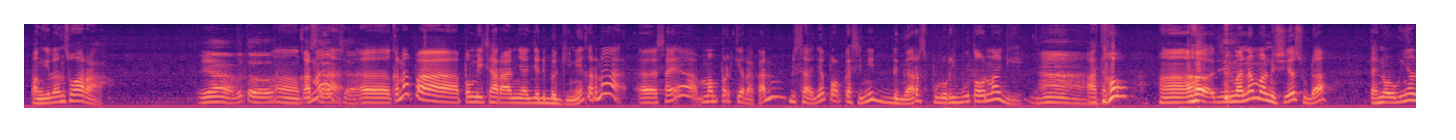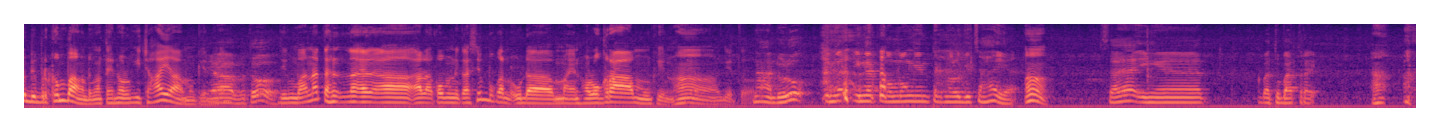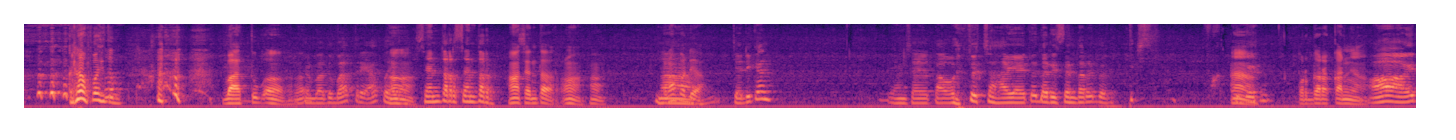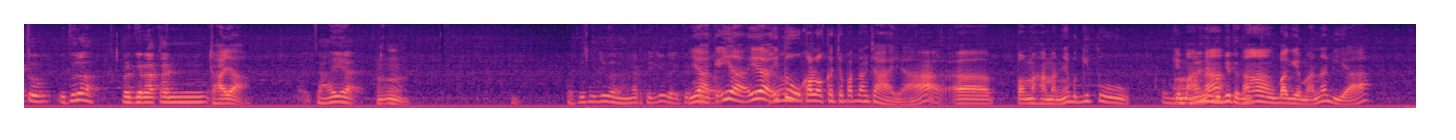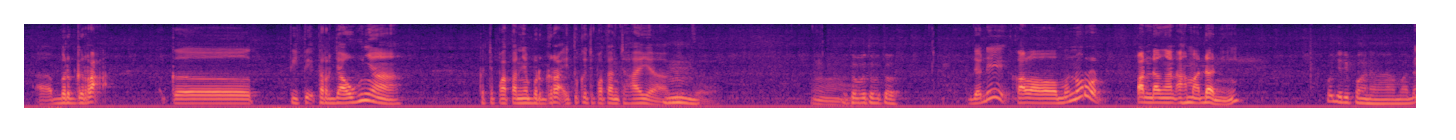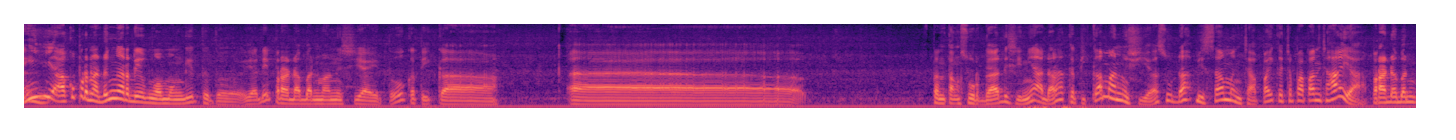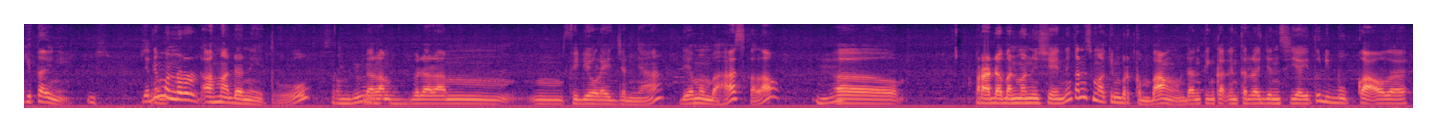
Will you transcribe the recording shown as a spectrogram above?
panggilan suara. Iya, betul. Eh, Bisa, karena bisa. eh, kenapa pembicaraannya jadi begini? Karena eh, saya memperkirakan bisa aja podcast ini didengar 10.000 tahun lagi. Nah, Atau eh, di mana manusia sudah teknologinya lebih berkembang dengan teknologi cahaya mungkin. ya ya. betul. Di mana eh, alat komunikasi bukan udah main hologram mungkin, ha gitu. Nah, dulu ingat-ingat ngomongin teknologi cahaya, Eh, saya ingat batu baterai. hah? Kenapa itu? Batu. Bukan batu baterai apa ya? Center center. ah center, eh, eh. Nah, Kenapa dia? Jadi kan yang saya tahu itu cahaya itu dari center itu. Ah, pergerakannya Ah, itu, itulah pergerakan cahaya. cahaya. Mm-mm. Tapi saya juga nggak ngerti juga itu. Iya, kalau- iya, iya itu kalau kecepatan cahaya eh, pemahamannya begitu. Pemahamannya Gimana? begitu, kan? eh, bagaimana dia eh, bergerak ke titik terjauhnya. Kecepatannya bergerak itu kecepatan cahaya Hmm. gitu. Hmm. Betul betul betul. Jadi kalau menurut pandangan Ahmad Dhani, Kok jadi iya aku pernah dengar dia ngomong gitu tuh. Jadi peradaban manusia itu ketika eh tentang surga di sini adalah ketika manusia sudah bisa mencapai kecepatan cahaya peradaban kita ini. Jadi menurut Ahmad Dhani itu Serem dalam dalam mm, video legendnya dia membahas kalau Hmm. eh, peradaban manusia ini kan semakin berkembang dan tingkat intelijensia itu dibuka oleh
